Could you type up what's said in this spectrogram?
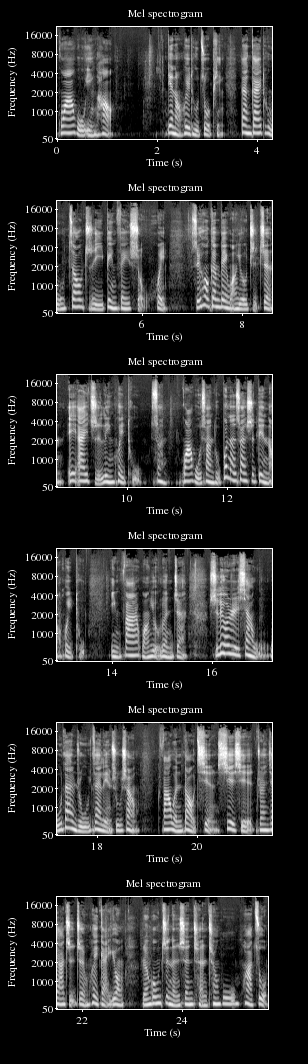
刮胡引号电脑绘图作品，但该图遭质疑并非手绘，随后更被网友指证 AI 指令绘图。算刮胡算图不能算是电脑绘图，引发网友论战。十六日下午，吴淡如在脸书上发文道歉，谢谢专家指正，会改用人工智能生成称呼画作，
